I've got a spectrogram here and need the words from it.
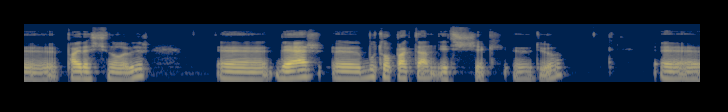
e, paydaş için olabilir. E, değer e, bu topraktan yetişecek e, diyor. E,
